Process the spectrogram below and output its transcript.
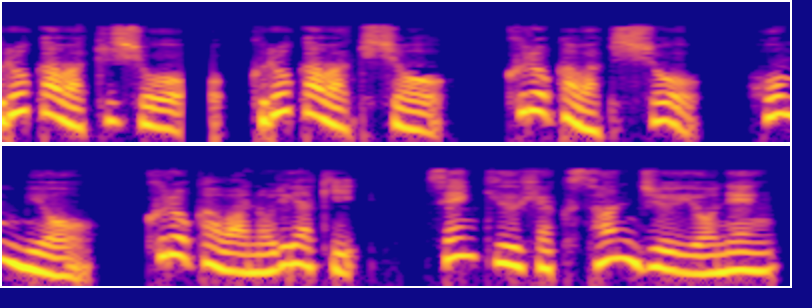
黒川紀章、黒川紀章、黒川紀章、本名、黒川則明、1934年、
